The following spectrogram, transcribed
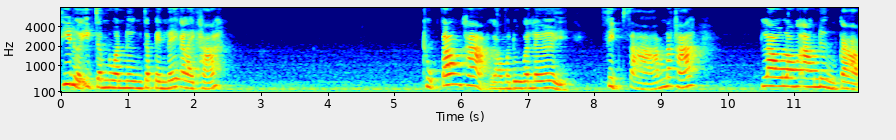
ที่เหลืออีกจำนวนหนึ่งจะเป็นเลขอะไรคะ ถูกต้องค่ะ เรามาดูกันเลย 13 นะคะ เราลองเอา 1 กับ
